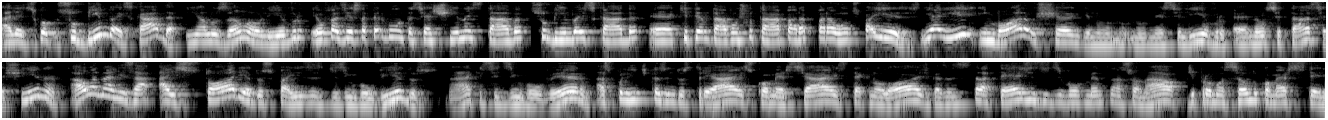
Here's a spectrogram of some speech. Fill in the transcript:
aliás, desculpa, Subindo a Escada, em alusão ao livro, eu fazia essa pergunta, se a China estava subindo a escada é, que tentavam chutar para, para outros países. E aí, embora o Chang, no, no, nesse livro, é, não citasse a China, ao analisar a história dos países desenvolvidos, né, que se desenvolveram, as políticas industriais, comerciais, tecnológicas, as estratégias de desenvolvimento nacional, de promoção do comércio exterior,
